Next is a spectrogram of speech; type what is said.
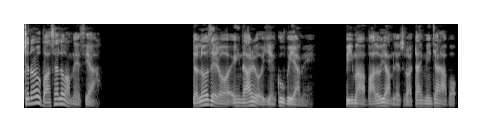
ကျွန်တော်တို့ဘာဆက်လုပ်ရမလဲဆရာလောလောဆယ်တော့အိမ်သားတွေကိုအရင်ကုပေးရမယ်ပြီးမှဘာလို့ရမလဲဆိုတာတိုင်ပင်ကြတာပေါ့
